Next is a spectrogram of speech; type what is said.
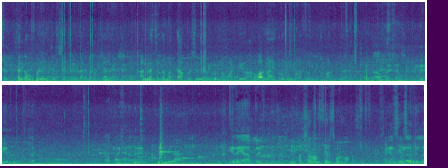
ಸರ್ ಈಗ ಹುಬ್ಬಳ್ಳಿಯಲ್ಲಿ ಜಗಶೇಖರ್ ಹೇಳಿದ್ದಾರೆ ಮತ್ತು ವಿಜೇಂದ್ರ ಹೇಳಿದ್ದಾರೆ. ಕಾಂಗ್ರೆಸ್ಸಿಂದ ಮತ್ತೆ ಆಪರೇಷನ್ ನಾವು ಮಾಡ್ತೀವಿ. ಹಲವಾರು ನಾಯಕರು ಮುಂದುವರಕ್ಕೆ ನಮಗೆ ಮಾಡ್ತಿದ್ದಾರೆ ಆಪರೇಷನ್ ಬಿಟ್ಟು ಬೇರೆ ಏನು ಗೊತ್ತಿಲ್ಲ. ಆಪರೇಷನ್ ಅಂದರೆ ಇಲ್ಲ ಏನಯ್ಯ ಆಪರೇಷನ್ ನಿಮ್ಮ ಪಕ್ಷವ್ರು ಅವ್ನು ಸೇರಿಸ್ಕೊಡೋದು ವಾಪಸ್. ಸೇರಿಸ್ಕೊಳ್ಳೋದಿಲ್ಲ.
